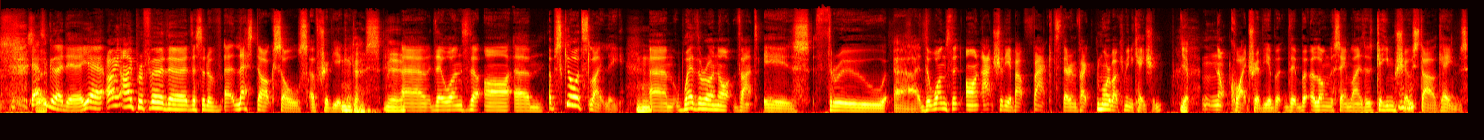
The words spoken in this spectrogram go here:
that's a good idea. Yeah, I, I prefer the the sort of uh, less Dark Souls of trivia games. Yeah. Uh, the ones that are um, obscured slightly, Mm-hmm. um, whether or not that is through uh, the ones that aren't actually about facts. They're in fact more about communication. Yep. Not quite trivia, but the, but along the same lines as game show style games.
